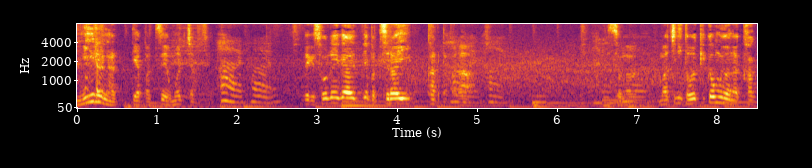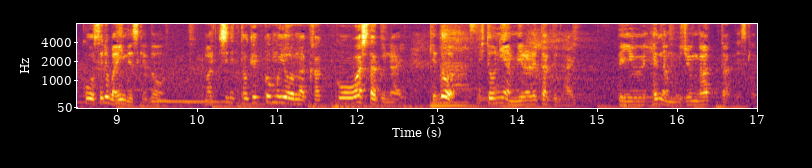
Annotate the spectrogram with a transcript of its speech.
見るなってやっぱつい思っちゃうんですよ。はいはい。はいだけどそれがやっぱ辛いかったから、はいその街に溶け込むような格好をすればいいんですけど、うん。街に溶け込むような格好はしたくないけど人には見られたくないっていう変な矛盾があったんですけど、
